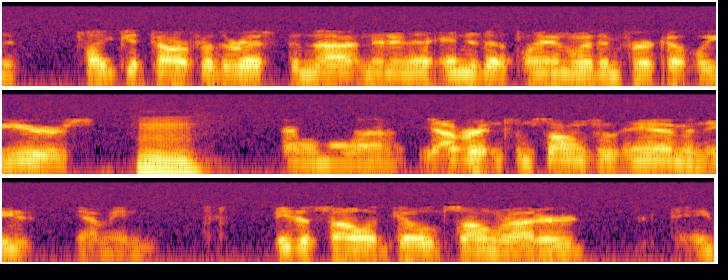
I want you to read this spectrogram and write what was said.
then played guitar for the rest of the night, and then ended up playing with him for a couple of years. Hmm. And uh, yeah, I've written some songs with him, and he's, I mean, he's a solid gold songwriter. He,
